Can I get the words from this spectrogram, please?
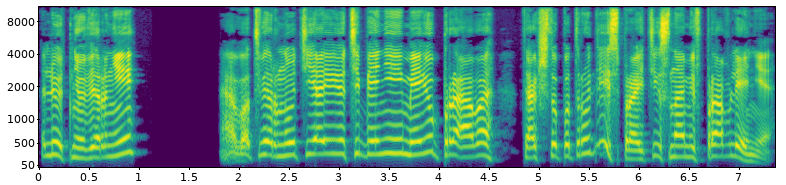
Лютню верни». «А вот вернуть я ее тебе не имею права, так что потрудись пройти с нами в правление».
